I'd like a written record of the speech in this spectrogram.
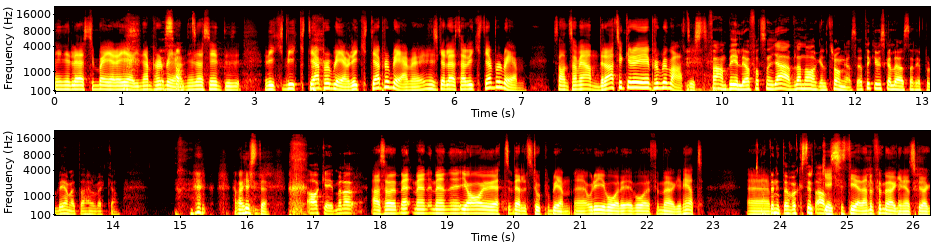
ni, ni löser bara era egna problem. Ni löser inte rik, viktiga problem, riktiga problem. Ni ska lösa riktiga problem. Sånt som vi andra tycker är problematiskt. Fan Bill, jag har fått sån jävla nageltrång alltså. Jag tycker vi ska lösa det problemet den här veckan. Ja, just det. Okej, men äh, Alltså, men, men, men eh, jag har ju ett väldigt stort problem eh, och det är vår, vår förmögenhet. att Eh, den inte har vuxit alls. Icke-existerande förmögenhet skulle jag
